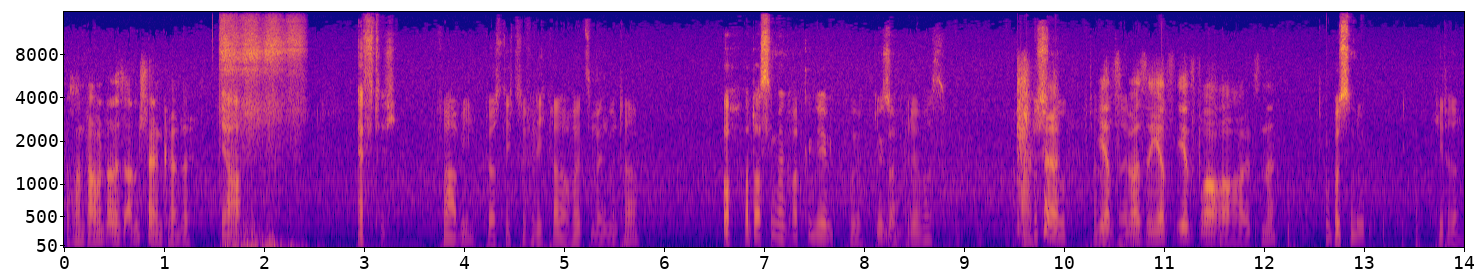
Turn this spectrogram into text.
Was man damit alles anstellen könnte. Ja. Heftig. Fabi, du hast nicht zufällig gerade Holz im Inventar? Doch, hat das ihm mir gerade gegeben. Cool, gib mal bitte was. Wo bist du? Jetzt, weißt du, jetzt, jetzt braucht er Holz, ne? Wo bist denn du? Hier drin.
